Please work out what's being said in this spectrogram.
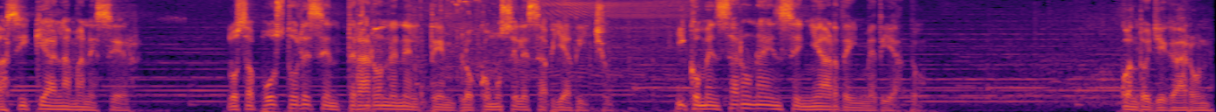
Así que al amanecer, los apóstoles entraron en el templo como se les había dicho y comenzaron a enseñar de inmediato. Cuando llegaron,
